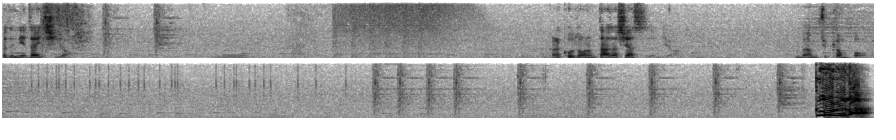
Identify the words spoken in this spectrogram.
它是粘在一起哦。刚才裤头那么大，要吓死人家，不要去恐怖。够了啦！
